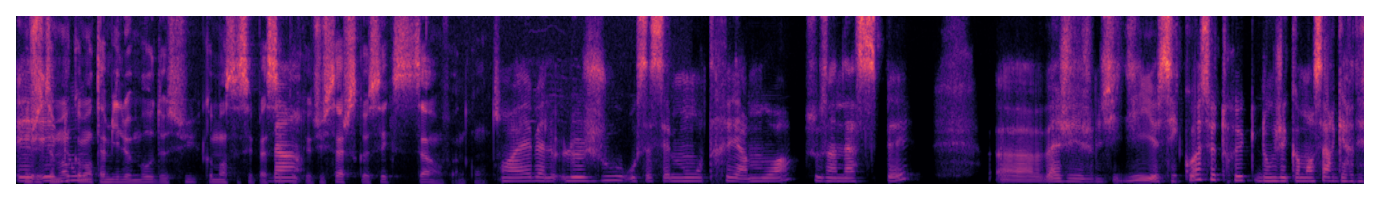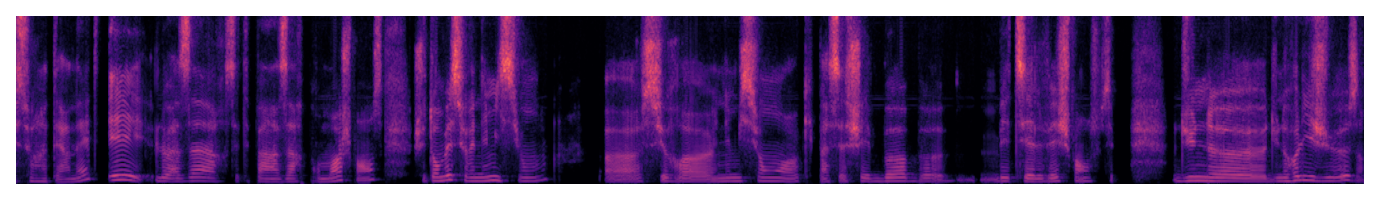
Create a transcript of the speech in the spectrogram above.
Et, justement, comment t'as mis le mot dessus? Comment ça s'est passé ben pour que tu saches ce que c'est que ça en fin de compte? Ouais, ben, le, jour où ça s'est montré à moi sous un aspect, euh, j'ai- je me suis dit, c'est quoi ce truc? Donc j'ai commencé à regarder sur Internet et le hasard, c'était pas un hasard pour moi, je pense. Je suis tombée sur une émission, euh, sur euh, une émission euh, qui passait chez Bob BTLV, je pense, d'une d'une religieuse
